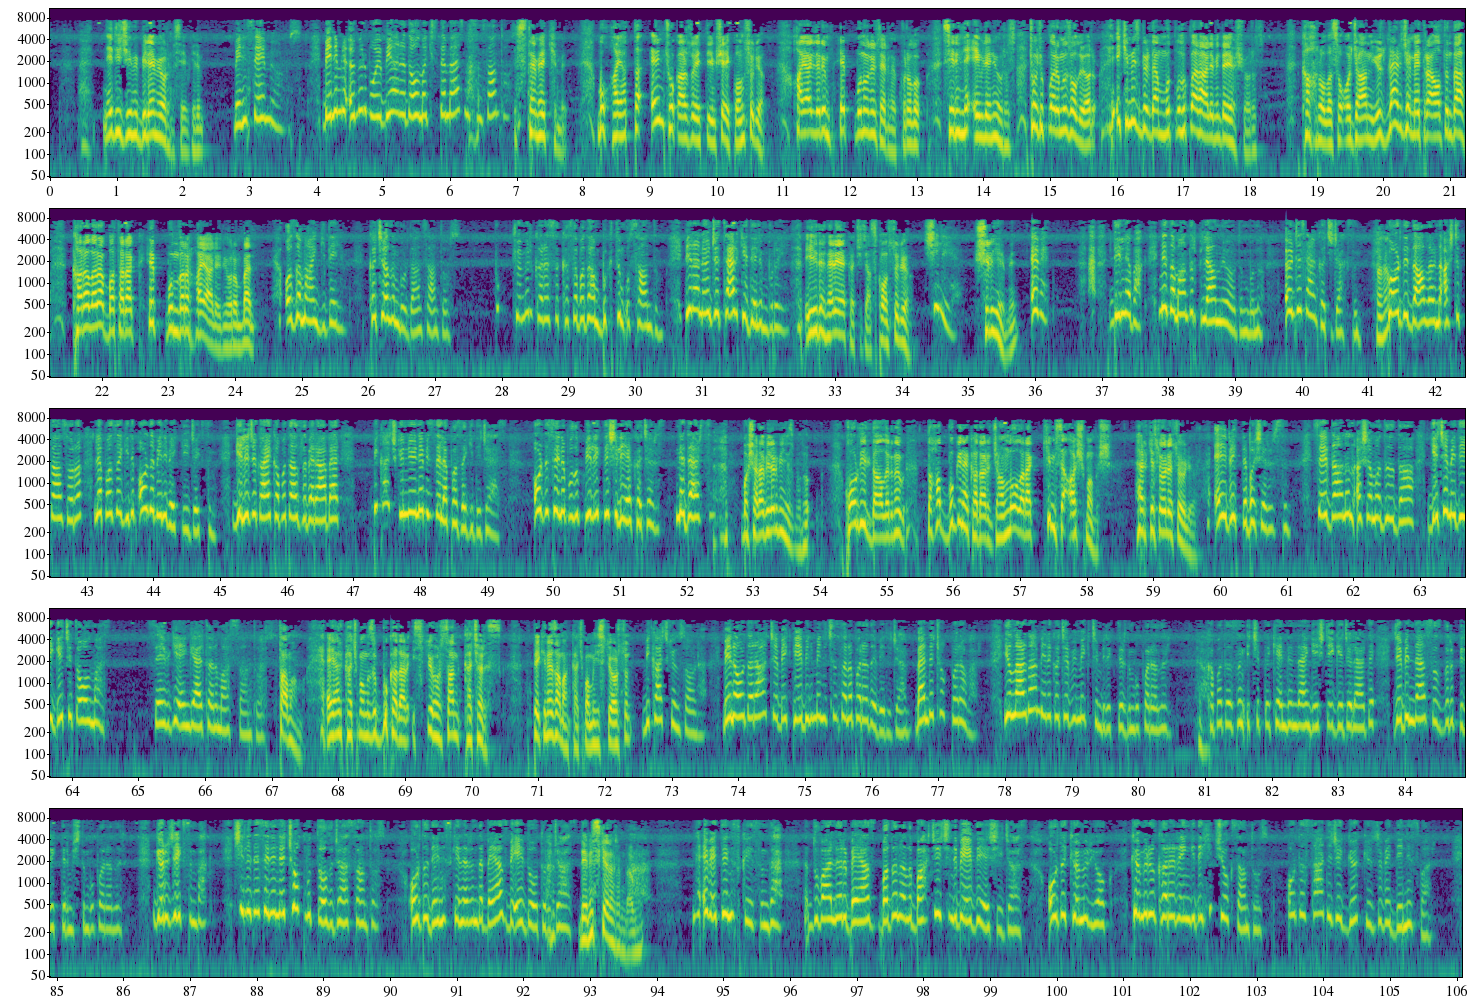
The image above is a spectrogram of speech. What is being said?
Ne diyeceğimi bilemiyorum sevgilim. Beni sevmiyor musun? Benimle ömür boyu bir arada olmak istemez misin Santos? İstemek mi? Bu hayatta en çok arzu ettiğim şey konsolyo. Hayallerim hep bunun üzerine kurulu. Seninle evleniyoruz. Çocuklarımız oluyor. İkimiz birden mutluluklar aleminde yaşıyoruz. Kahrolası ocağın yüzlerce metre altında karalara batarak hep bunları hayal ediyorum ben. O zaman gidelim. Kaçalım buradan Santos. Bu kömür karası kasabadan bıktım usandım. Bir an önce terk edelim burayı. İyi de nereye kaçacağız konsolyo? Şili'ye. Şili'ye mi? Evet. Dinle bak. Ne zamandır planlıyordum bunu. Önce sen kaçacaksın. Hı hı. Kordi dağlarını aştıktan sonra La Paz'a gidip orada beni bekleyeceksin. Gelecek ay Kapataz'la beraber birkaç günlüğüne biz de La Paz'a gideceğiz. Orada seni bulup birlikte Şili'ye kaçarız. Ne dersin? Başarabilir miyiz bunu? Kordil dağlarını daha bugüne kadar canlı olarak kimse aşmamış. Herkes öyle söylüyor. Elbette başarırsın. Sevdanın aşamadığı dağ, geçemediği geçit olmaz. Sevgi engel tanımaz Santos. Tamam. Eğer kaçmamızı bu kadar istiyorsan kaçarız. Peki ne zaman kaçmamı istiyorsun? Birkaç gün sonra. Beni orada rahatça bekleyebilmen için sana para da vereceğim. Bende çok para var. Yıllardan beri kaçabilmek için biriktirdim bu paraları. Kapataz'ın içip de kendinden geçtiği gecelerde cebinden sızdırıp biriktirmiştim bu paraları. Göreceksin bak. Şili'de seninle çok mutlu olacağız Santos. Orada deniz kenarında beyaz bir evde oturacağız. Deniz kenarında mı? Evet deniz kıyısında. Duvarları beyaz badanalı bahçe içinde bir evde yaşayacağız. Orada kömür yok. Kömürün kara rengi de hiç yok Santos. Orada sadece gökyüzü ve deniz var.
